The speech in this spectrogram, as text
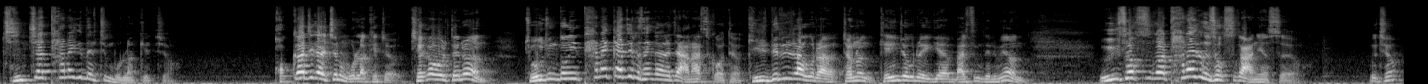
진짜 탄핵이 될지 몰랐겠죠 거까지 갈지는 몰랐겠죠 제가 볼 때는 조중동이 탄핵까지는 생각하지 않았을 것 같아요 길들이라고 저는 개인적으로 얘기 말씀드리면 의석수가 탄핵 의석수가 아니었어요 그렇죠?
